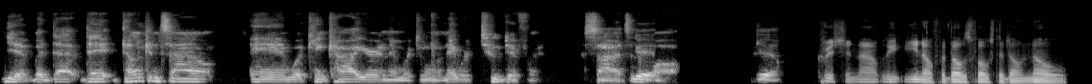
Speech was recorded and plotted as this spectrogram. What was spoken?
Yeah, but that that Duncan Sound and what Ken Collier and them were doing, they were two different sides of yeah. the ball. Yeah. Kristian, now you know, for those folks that don't know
